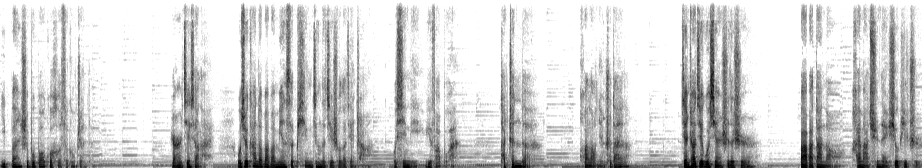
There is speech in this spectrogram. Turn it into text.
一般是不包括核磁共振的。然而接下来。我却看到爸爸面色平静地接受了检查，我心里愈发不安。他真的患老年痴呆了？检查结果显示的是，爸爸大脑海马区内嗅皮质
